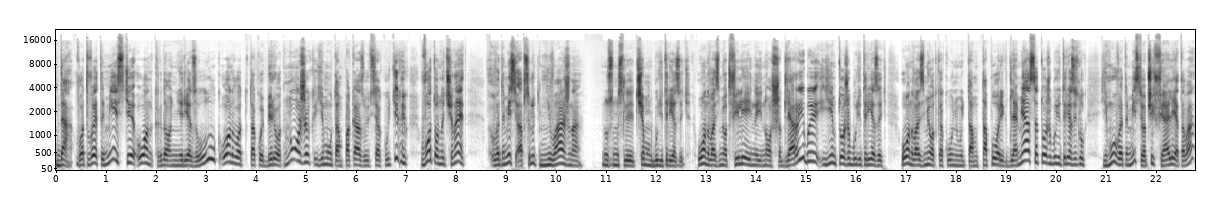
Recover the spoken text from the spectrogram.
Да, вот в этом месте он, когда он не резал лук, он вот такой берет ножик, ему там показывают всякую технику, вот он начинает в этом месте абсолютно неважно, ну, в смысле, чем он будет резать? Он возьмет филейный нож для рыбы, им тоже будет резать. Он возьмет какой-нибудь там топорик для мяса, тоже будет резать лук. Ему в этом месте вообще фиолетово,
